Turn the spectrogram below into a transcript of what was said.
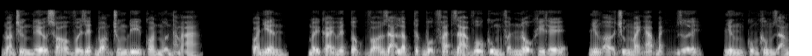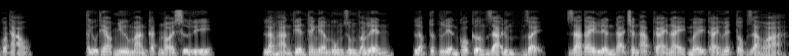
đoán chừng nếu so với giết bọn chúng đi còn muốn thảm a. Quả nhiên, mấy cái huyết tộc võ giả lập tức buộc phát ra vô cùng phẫn nộ khí thế, nhưng ở chúng mạnh áp bách dưới, nhưng cũng không dám quát tháo. Tựu theo như man cắt nói xử lý, lăng hàn thiên thanh âm ung dung vang lên, lập tức liền có cường giả đứng dậy, ra tay liền đã chấn áp cái này mấy cái huyết tộc ra hỏa,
